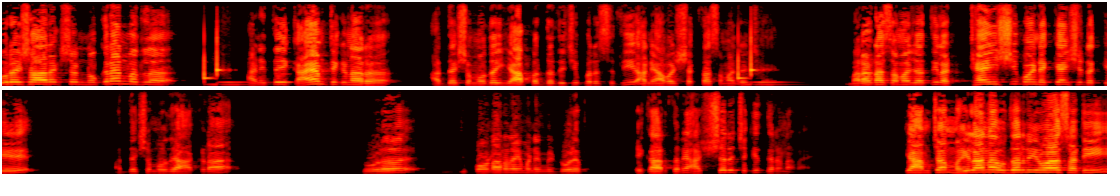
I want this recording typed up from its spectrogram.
पुरेसं आरक्षण नोकऱ्यांमधलं आणि ते कायम टिकणार अध्यक्ष महोदय या पद्धतीची परिस्थिती आणि आवश्यकता समाजाची आहे. मराठा समाजातील अठ्ठ्याऐंशी पॉईंट एक्क्याऐंशी टक्के अध्यक्ष महोदय आकडा डोळं दिपवणार नाही म्हणे मी. डोळे एका अर्थाने आश्चर्यचकित करणार आहे. की आमच्या महिलांना उदरनिर्वाहासाठी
